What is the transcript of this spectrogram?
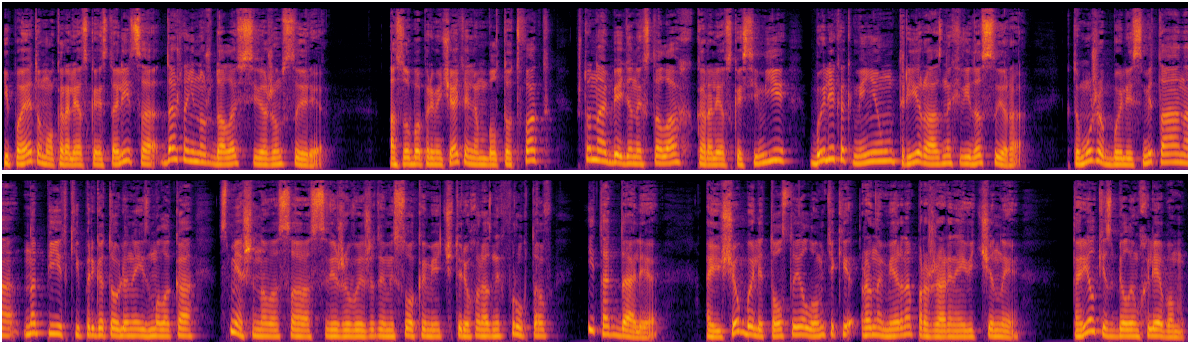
и поэтому королевская столица даже не нуждалась в свежем сыре. Особо примечательным был тот факт, что на обеденных столах королевской семьи были как минимум три разных вида сыра. К тому же были сметана, напитки, приготовленные из молока, смешанного со свежевыжатыми соками четырех разных фруктов и так далее. А еще были толстые ломтики равномерно прожаренной ветчины. Тарелки с белым хлебом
